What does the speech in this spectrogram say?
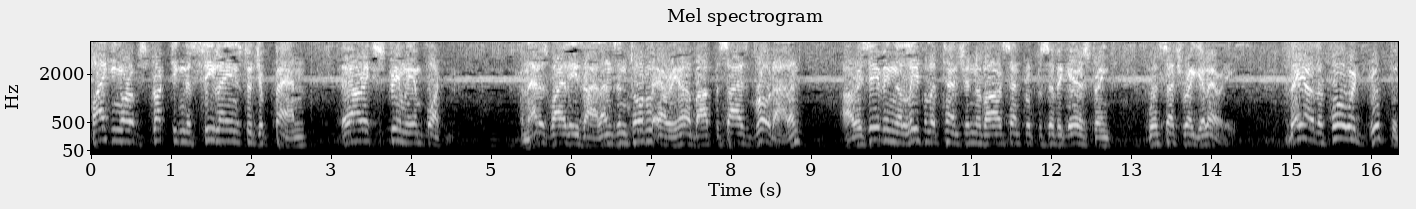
flanking or obstructing the sea lanes to Japan, they are extremely important. And that is why these islands, in total area about the size of Rhode Island, are receiving the lethal attention of our Central Pacific air strength with such regularity. They are the forward group of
